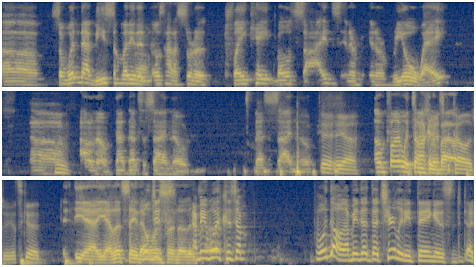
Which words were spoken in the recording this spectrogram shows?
Um, so, wouldn't that be somebody that knows how to sort of placate both sides in a in a real way? Uh, hmm. I don't know. That that's a side note. That's a side note. Yeah, I'm fine with talking about eschatology. It's good. Yeah, yeah. Let's say that well, one just, for another. I mean, what? Because I'm. Well, no. I mean, the, the cheerleading thing is a,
